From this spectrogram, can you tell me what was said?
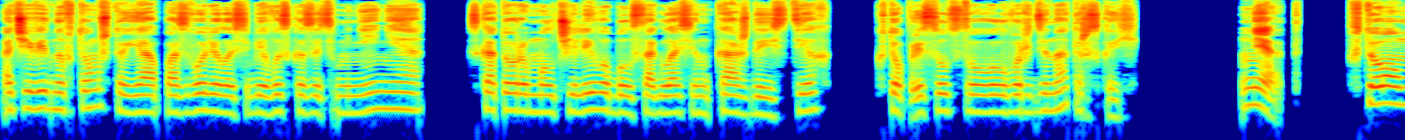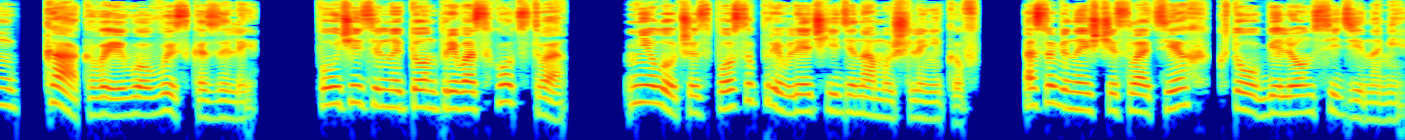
Очевидно в том, что я позволила себе высказать мнение, с которым молчаливо был согласен каждый из тех, кто присутствовал в ординаторской. Нет, в том, как вы его высказали. Поучительный тон превосходства Не лучший способ привлечь единомышленников, особенно из числа тех, кто убелен сединами.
